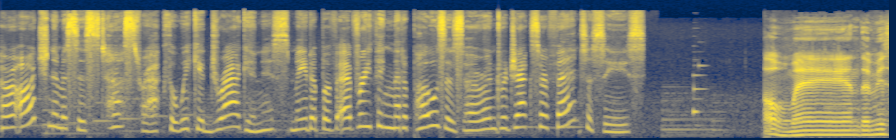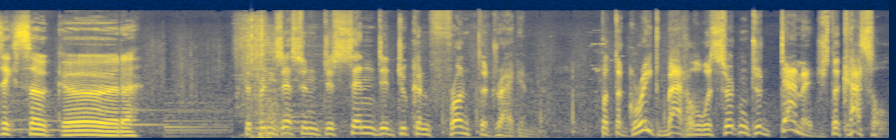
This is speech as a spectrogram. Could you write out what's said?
Her arch nemesis Tasrak, the wicked dragon, is made up of everything that opposes her and rejects her fantasies. Oh man, the music's so good. The Prinzessin descended to confront the dragon, but the great battle was certain to damage the castle.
